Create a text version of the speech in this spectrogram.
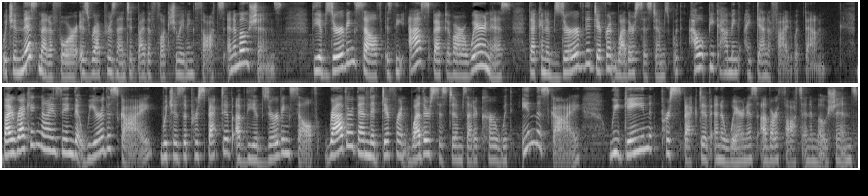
which in this metaphor is represented by the fluctuating thoughts and emotions. The observing self is the aspect of our awareness that can observe the different weather systems without becoming identified with them. By recognizing that we are the sky, which is the perspective of the observing self, rather than the different weather systems that occur within the sky, we gain perspective and awareness of our thoughts and emotions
